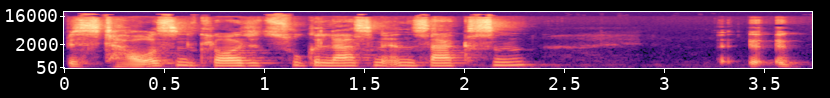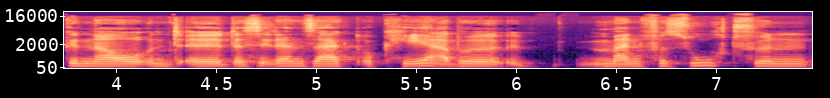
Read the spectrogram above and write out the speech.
bis 1000 Leute zugelassen in Sachsen. Äh, äh, genau, und äh, dass ihr dann sagt, okay, aber man versucht für, ein,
